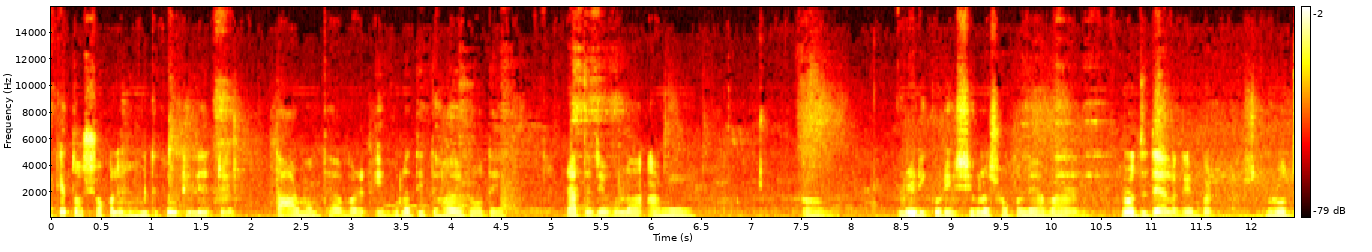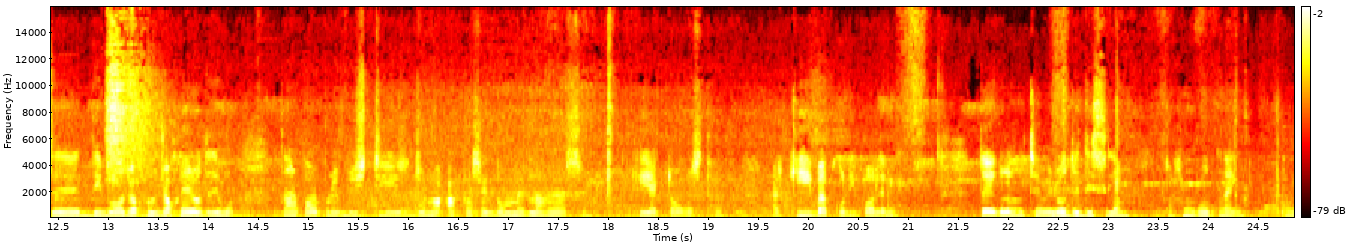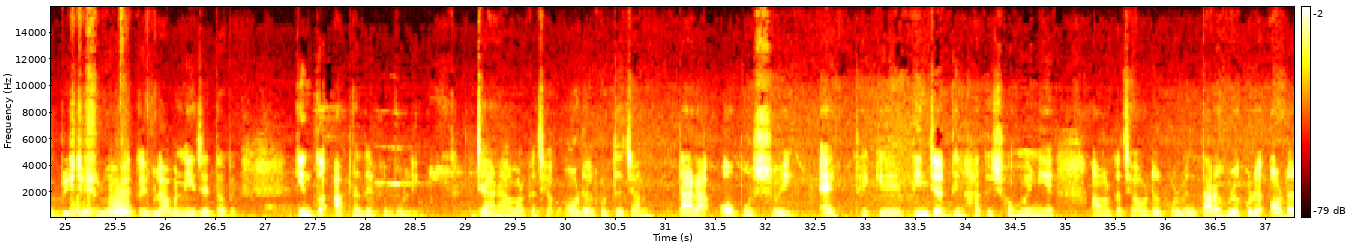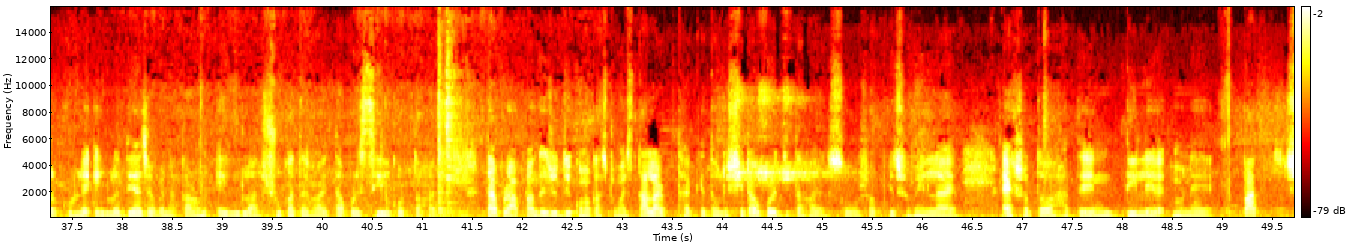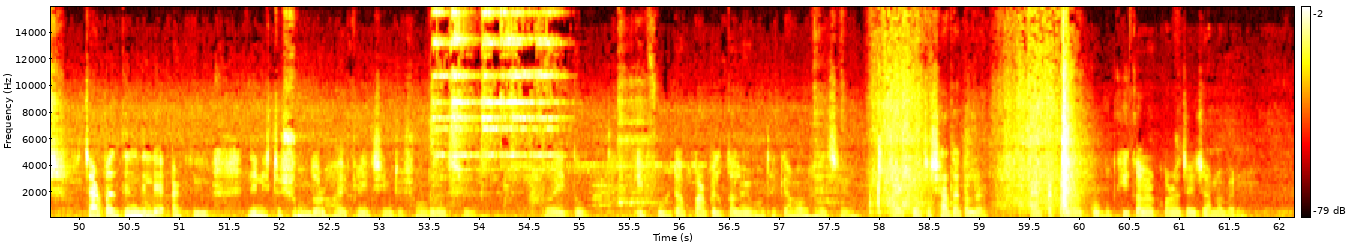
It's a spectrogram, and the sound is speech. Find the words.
একে তো সকালে ঘুম থেকে উঠি লেটে তার মধ্যে আবার এগুলো দিতে হয় রোদে। রাতে যেগুলো আমি রেডি করি সেগুলো সকালে আবার রোদে দেওয়া লাগে। বাট রোদে দিব যখন, যখনই রোদে দিব, তারপর পরে বৃষ্টির জন্য আকাশ একদম মেঘলা হয়ে আসে। কি একটা অবস্থা। আর কি বা করি বলেন? তো এগুলো হচ্ছে আমি রোদে দিছিলাম। এখন রোদ নাই। বৃষ্টি শুরু হবে, তো এগুলো আবার নিয়ে যেতে হবে। কিন্তু আপনাদেরকে বলি, যারা আমার কাছে অর্ডার করতে চান, তারা অবশ্যই এক থেকে তিন চার দিন হাতে সময় নিয়ে আমার কাছে অর্ডার করবেন। তাড়াহুড়ো করে অর্ডার করলে এগুলো দেওয়া যাবে না, কারণ এগুলা শুকাতে হয়, তারপরে সিল করতে হয়। তারপরে আপনাদের যদি কোনো কাস্টমাইজ কালার থাকে, তাহলে সেটাও করে দিতে হয়। সো সব কিছু মিলায় এক সপ্তাহ হাতে দিলে মানে পাঁচ, চার পাঁচ দিন দিলে আর কি জিনিসটা সুন্দর হয় ফিনিশিংটা সুন্দর আসে তো এই তো। এই ফুলটা পার্পেল কালারের মধ্যে কেমন হয়েছে? আর একটা হচ্ছে সাদা কালার আর একটা কালার করব। কী কালার করা যায় জানাবেন?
